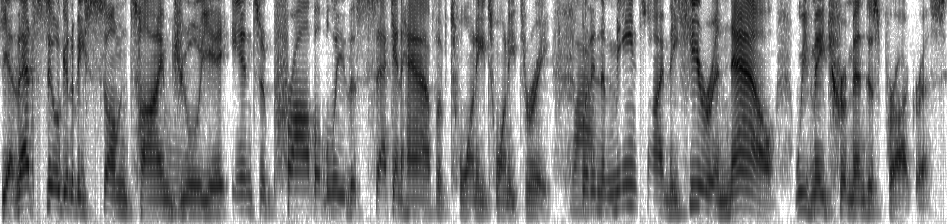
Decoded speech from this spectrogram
Yeah, that's still going to be some time, mm. Julia, into probably the second half of 2023. Wow. But in the meantime, the here and now, we've made tremendous progress.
